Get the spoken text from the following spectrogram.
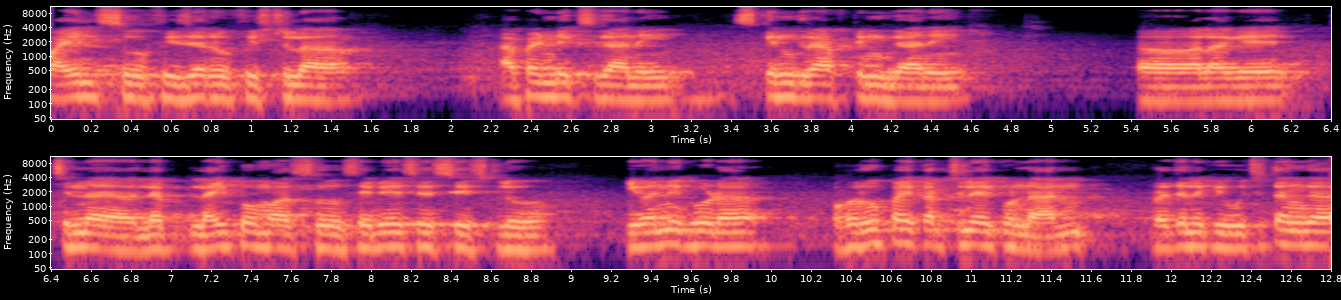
piles fissure fistula appendix కానీ స్కిన్ గ్రాఫ్టింగ్ కానీ అలాగే చిన్న లైపోమాస్ సెబేసిస్ ఇవన్నీ కూడా ఒక రూపాయి ఖర్చు లేకుండా ప్రజలకి ఉచితంగా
